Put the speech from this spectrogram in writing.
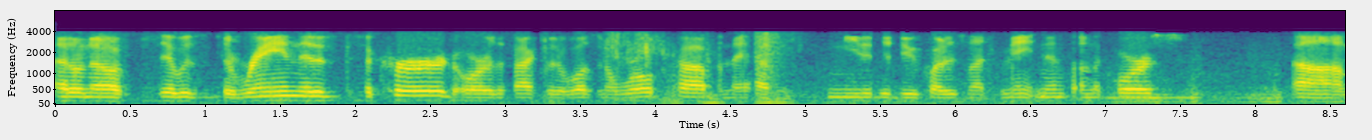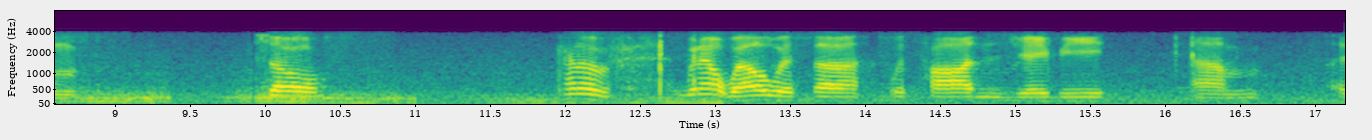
I don't know if it was the rain that had occurred or the fact that it wasn't a World Cup and they hadn't needed to do quite as much maintenance on the course. Um, so kind of went out well with uh, with Todd and JB. Um, I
